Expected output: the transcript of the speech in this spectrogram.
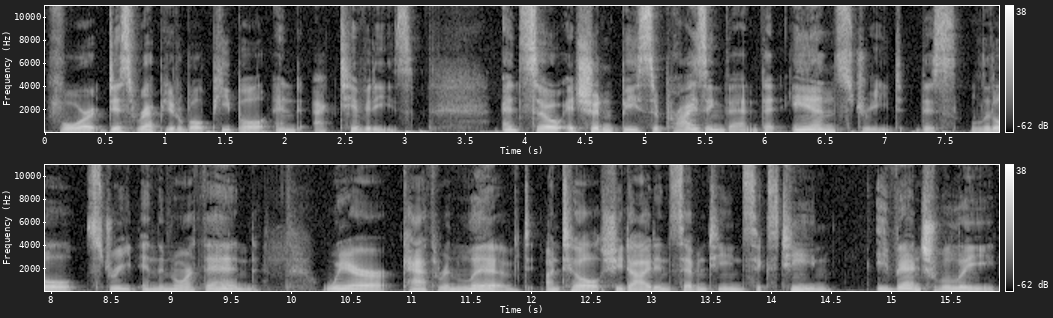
for disreputable people and activities. And so it shouldn't be surprising then that Ann Street, this little street in the North End where Catherine lived until she died in 1716, eventually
